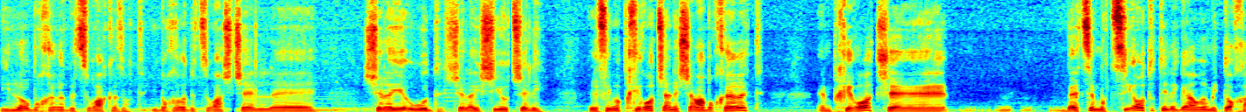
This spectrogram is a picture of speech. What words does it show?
היא לא בוחרת בצורה כזאת, היא בוחרת בצורה של, אה, של הייעוד, של האישיות שלי. ולפעמים הבחירות שהנשמה בוחרת, הן בחירות שבעצם מוציאות אותי לגמרי מתוך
